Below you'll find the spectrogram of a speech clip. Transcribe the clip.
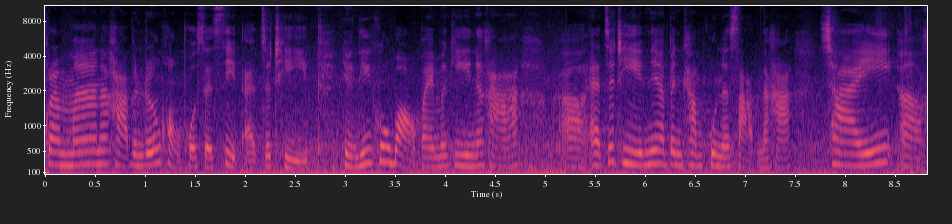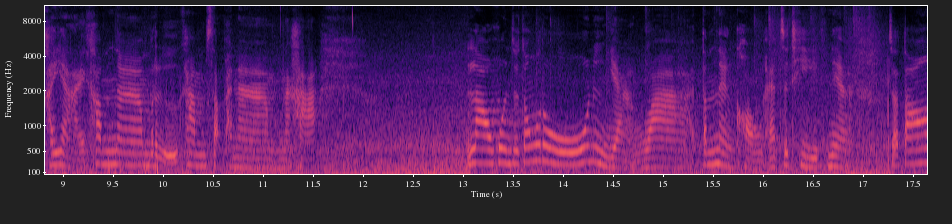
grammar นะคะเป็นเรื่องของ possessive adjective อย่างที่ครูบอกไปเมื่อกี้นะคะ adjective เนี่ยเป็นคำคุณศัพท์นะคะ ใช้ขยายคำนามหรือคำสรรพนามนะคะ เราควรจะต้องรู้หนึ่งอย่างว่าตำแหน่งของ adjective เนี่ย จะต้อง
